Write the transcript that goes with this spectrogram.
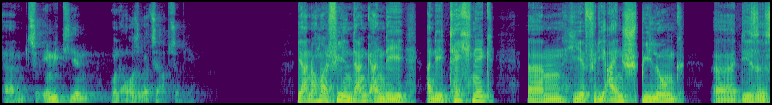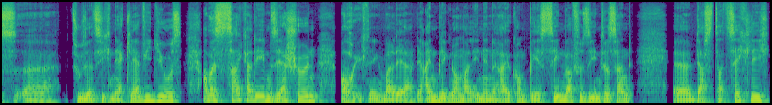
ähm, zu emittieren und auch sogar zu absorbieren. Ja, nochmal vielen Dank an die, an die Technik ähm, hier für die Einspielung äh, dieses äh, zusätzlichen Erklärvideos. Aber es zeigt halt eben sehr schön, auch ich denke mal, der, der Einblick nochmal in den Rayocom BS10 war für Sie interessant, äh, dass tatsächlich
